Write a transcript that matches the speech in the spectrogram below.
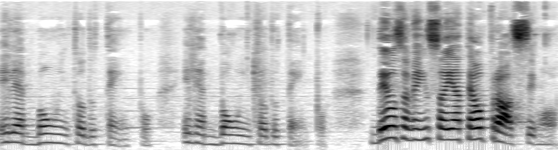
Ele é bom em todo tempo. Ele é bom em todo tempo. Deus abençoe e até o próximo.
